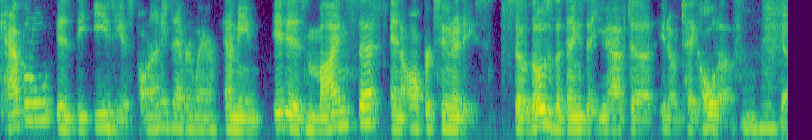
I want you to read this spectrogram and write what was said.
Capital is the easiest part. Money's everywhere. I mean, it is mindset and opportunities. So those are the things that you have to, you know, take hold of. Mhm.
